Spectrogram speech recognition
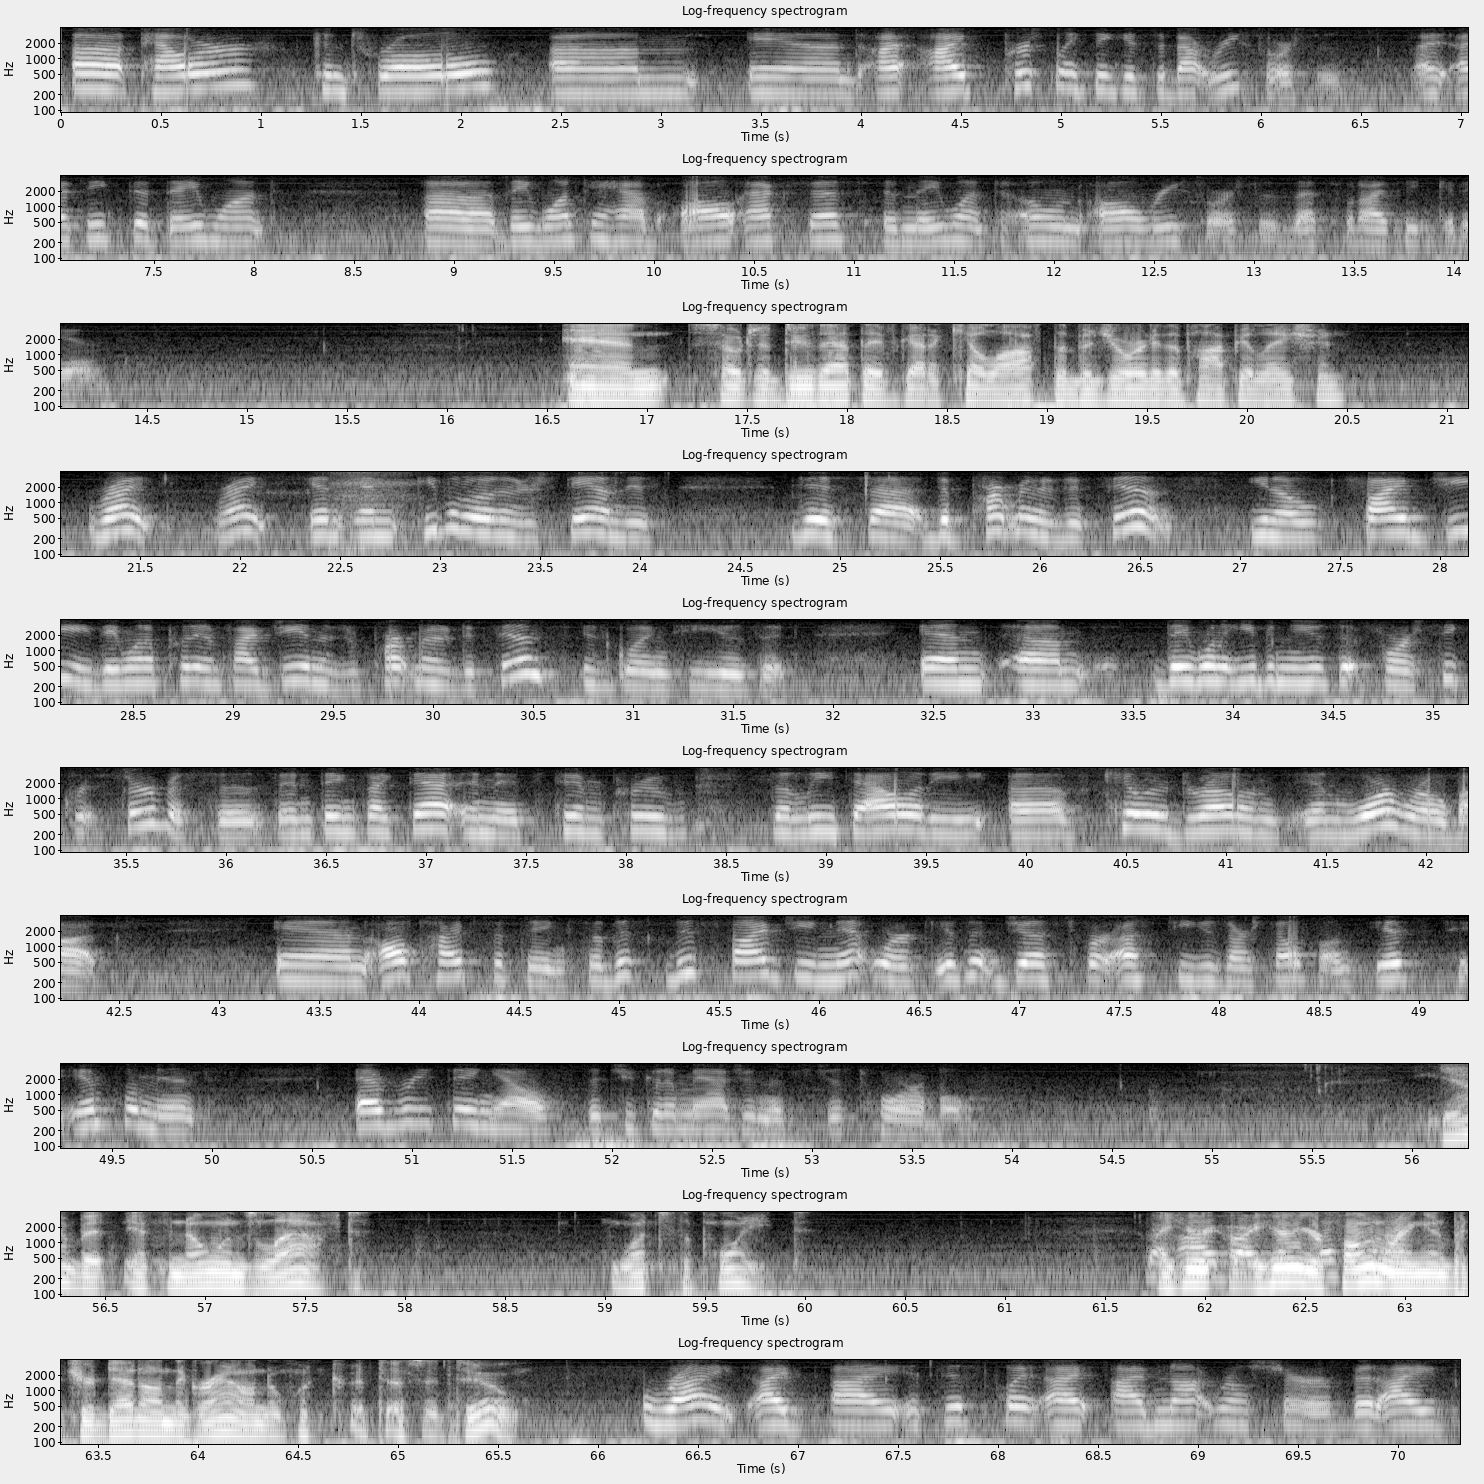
Uh, power, control, um, and I, I personally think it's about resources. I, I think that they want uh, they want to have all access and they want to own all resources. That's what I think it is. And so to do that, they've got to kill off the majority of the population. Right, right. And and people don't understand this. This uh, Department of Defense, you know, 5G. They want to put in 5G, and the Department of Defense is going to use it and um, they want to even use it for secret services and things like that, and it's to improve the lethality of killer drones and war robots and all types of things. So this this 5G network isn't just for us to use our cell phones; it's to implement everything else that you could imagine that's just horrible. Yeah, but if no one's left, what's the point? I hear I hear your phone ringing, but you're dead on the ground. What good does it do? Right. I I at this point I I'm not real sure, but I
